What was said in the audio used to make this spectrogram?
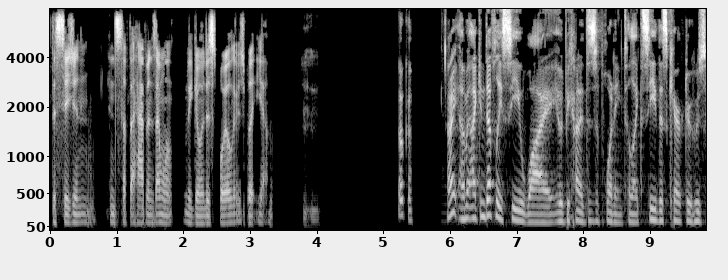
decision and stuff that happens. I won't really go into spoilers, but yeah. Okay. All right, I mean, I can definitely see why it would be kind of disappointing to like see this character who's,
